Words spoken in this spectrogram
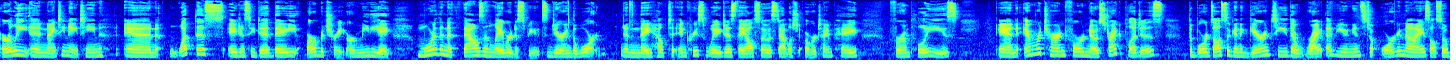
early in 1918 and what this agency did, they arbitrate or mediate more than a thousand labor disputes during the war. And they helped to increase wages. They also established overtime pay for employees. And in return for no strike pledges, the board's also going to guarantee the right of unions to organize, also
